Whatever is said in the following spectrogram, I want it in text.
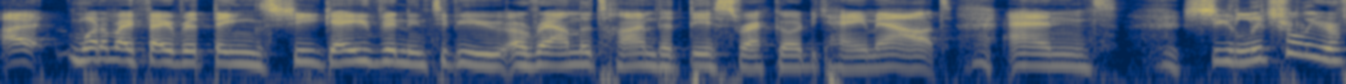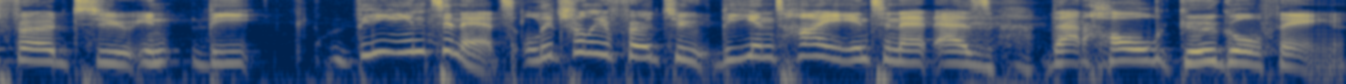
I, one of my favorite things. She gave an interview around the time that this record came out, and she literally referred to in the the internet literally referred to the entire internet as that whole Google thing.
